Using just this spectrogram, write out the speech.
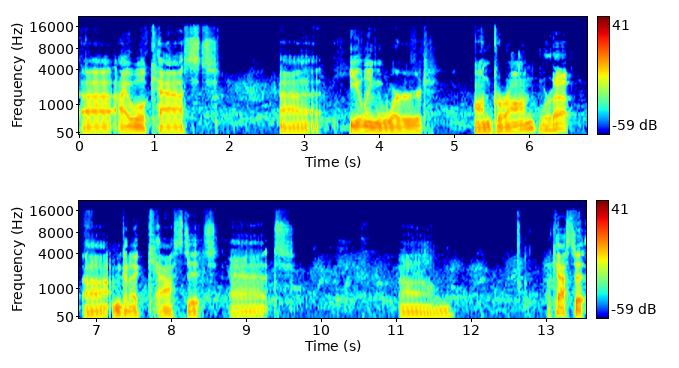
uh, I will cast uh, healing word on Gron. Word up. Uh, I'm gonna cast it at. Um, I'll cast it at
